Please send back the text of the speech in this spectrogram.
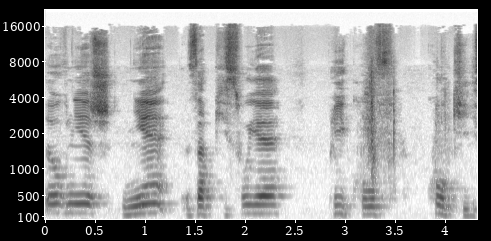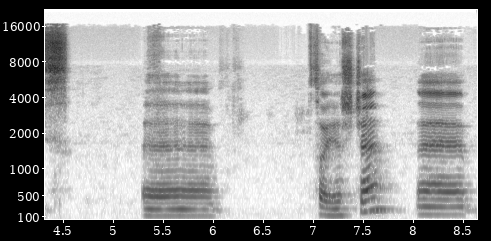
również nie zapisuje plików cookies. E, co jeszcze? E,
